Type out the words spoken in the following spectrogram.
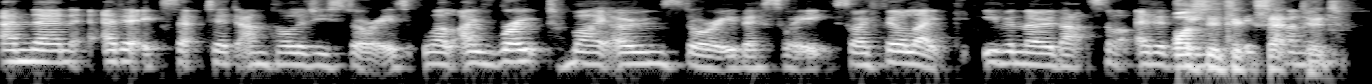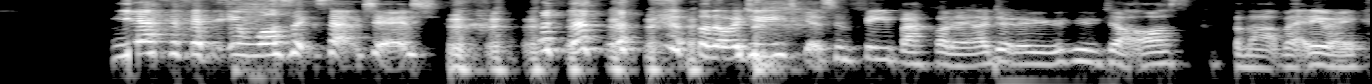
and then edit accepted anthology stories. Well, I wrote my own story this week. So I feel like even though that's not edited, was it accepted? Kind of, yeah, it was accepted. Although I do need to get some feedback on it. I don't know who to ask for that, but anyway.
